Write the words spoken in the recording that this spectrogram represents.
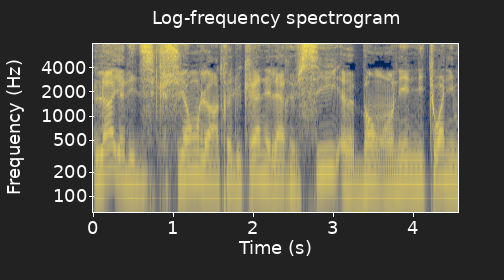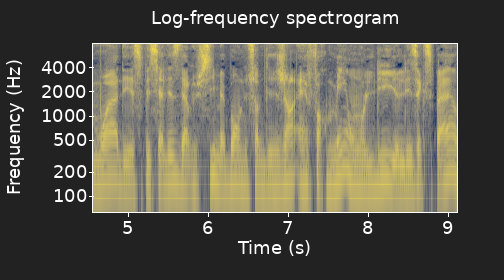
Là, il y a des discussions là, entre l'Ukraine et la Russie. Euh, bon, on n'est ni toi ni moi des spécialistes de la Russie, mais bon, nous sommes des gens informés. On lit les experts,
